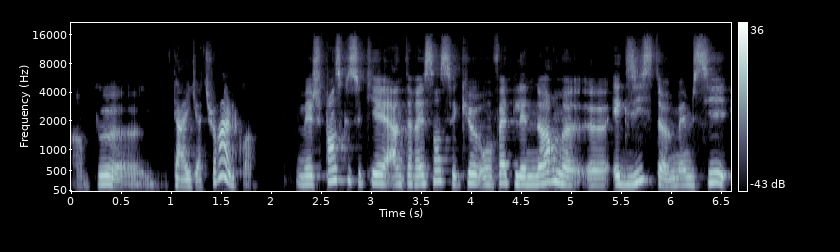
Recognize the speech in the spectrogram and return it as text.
un peu caricaturales quoi. Mais je pense que ce qui est intéressant, c'est que en fait les normes existent, même si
